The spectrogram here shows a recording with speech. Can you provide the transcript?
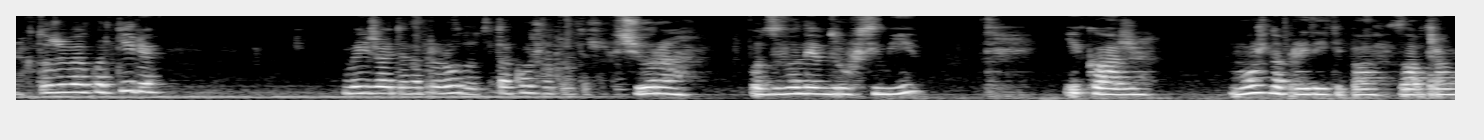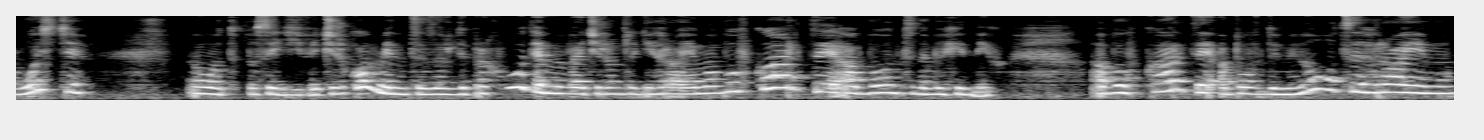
А Хто живе в квартирі, виїжджайте на природу, також готуйте шашлички. Вчора подзвонив друг сім'ї і каже, можна прийти типа, завтра в гості. От, посидіть вечірком, він це завжди приходить. Ми вечором тоді граємо або в карти, або це на вихідних. Або в карти, або в доміно це граємо.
